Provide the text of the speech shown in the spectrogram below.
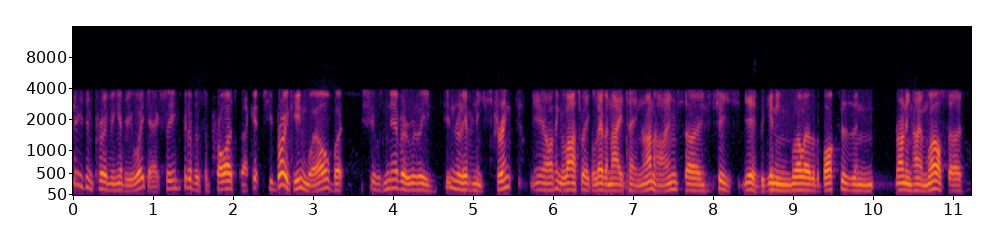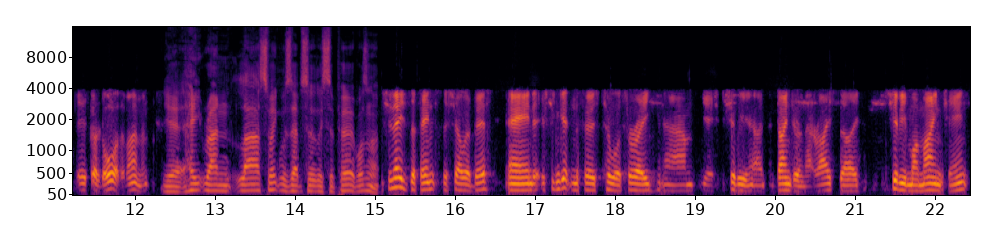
she's improving every week actually. Bit of a surprise packet. She broke in well, but she was never really didn't really have any strength. You know, I think last week 11, 18 run home. So she's yeah beginning well out of the boxes and running home well. So yeah, it's got it all at the moment. Yeah, heat run last week was absolutely superb, wasn't it? She needs defence to show her best, and if she can get in the first two or three, um, yeah, she'll be a danger in that race. So she'll be my main chance.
